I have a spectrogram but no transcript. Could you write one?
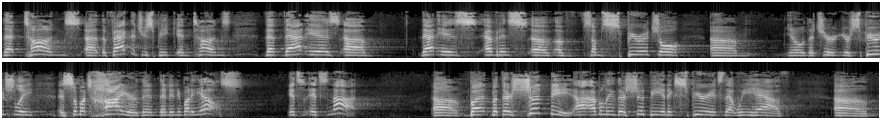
that tongues, uh, the fact that you speak in tongues, that that is, uh, that is evidence of, of some spiritual, um, you know, that you're, you're spiritually is so much higher than, than anybody else. It's, it's not. Uh, but, but there should be, I, I, believe there should be an experience that we have, um,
